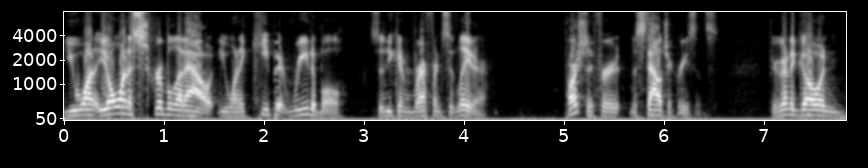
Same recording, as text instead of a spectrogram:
You want you don't want to scribble it out. You want to keep it readable so that you can reference it later. Partially for nostalgic reasons. If you're going to go and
